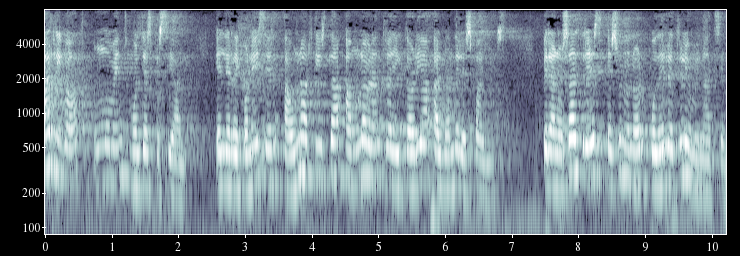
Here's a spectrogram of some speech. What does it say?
Ha arribat un moment molt especial, el de reconèixer a un artista amb una gran trajectòria al món de les falles. Per a nosaltres és un honor poder retre-li homenatge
